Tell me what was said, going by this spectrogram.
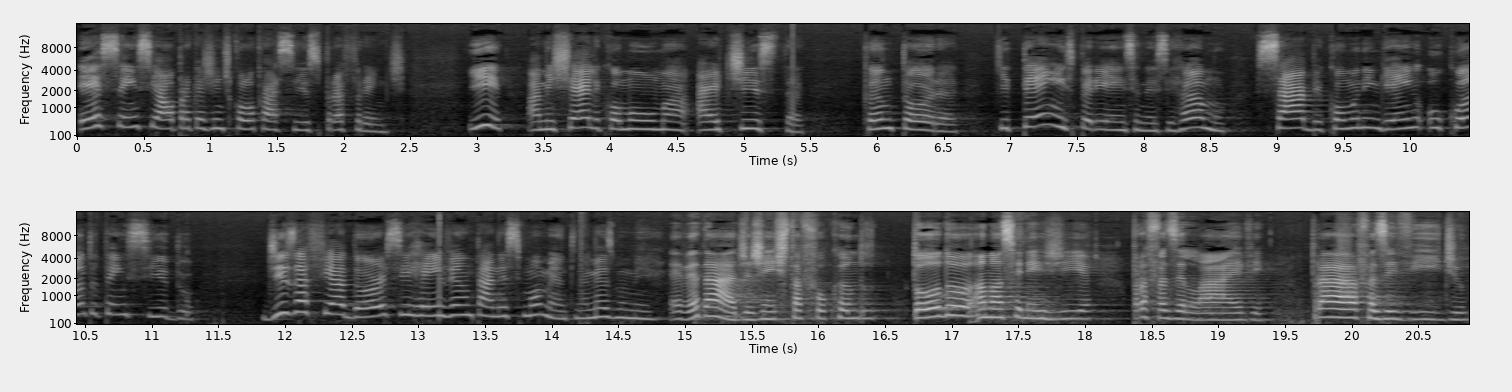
essencial para que a gente colocasse isso para frente. E a Michelle, como uma artista, cantora, que tem experiência nesse ramo, sabe como ninguém o quanto tem sido desafiador se reinventar nesse momento, não é mesmo, Mi? É verdade, a gente está focando toda a nossa energia para fazer live, para fazer vídeo,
